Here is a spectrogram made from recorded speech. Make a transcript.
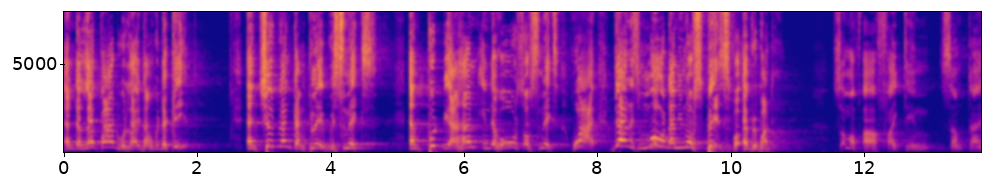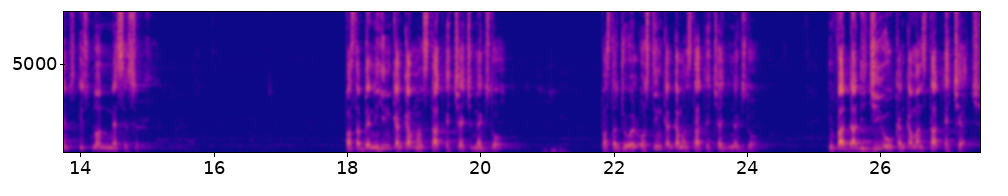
and the leopard will lie down with the kid. And children can play with snakes and put their hand in the holes of snakes. Why? There is more than enough space for everybody. Some of our fighting sometimes is not necessary. Pastor Benny can come and start a church next door. Pastor Joel Osteen can come and start a church next door. In fact, Daddy G.O. can come and start a church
